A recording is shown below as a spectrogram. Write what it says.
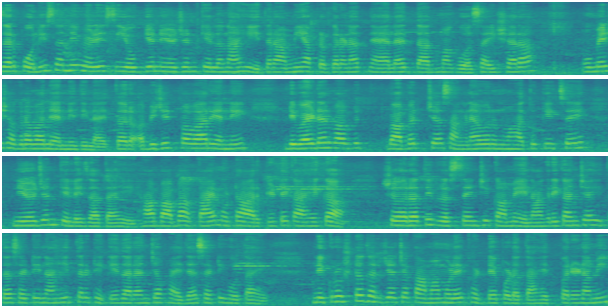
जर पोलिसांनी वेळीच योग्य नियोजन केलं नाही तर आम्ही या प्रकरणात न्यायालयात दाद मागू असा इशारा उमेश अग्रवाल यांनी दिलाय. तर अभिजित पवार यांनी डिवायडर बाबत बाबतच्या सांगण्यावरून वाहतुकीचे नियोजन केले जात आहे. हा बाबा काय मोठा आर्किटेक्ट आहे का? शहरातील रस्त्यांची कामे नागरिकांच्या हितासाठी नाही तर ठेकेदारांच्या फायद्यासाठी होत आहे. निकृष्ट दर्जाच्या कामामुळे खड्डे पडत आहेत. परिणामी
